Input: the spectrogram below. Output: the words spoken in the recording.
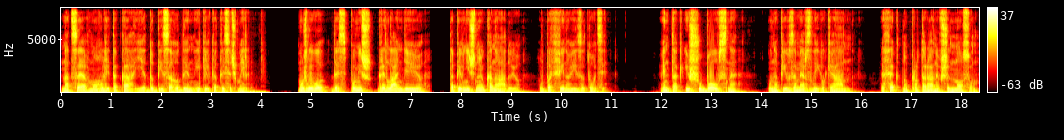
На це в мого літака є до біса годин і кілька тисяч миль. Можливо, десь поміж Гренландією та Північною Канадою в Баффіновій затоці. Він так і шубовсне у напівзамерзлий океан, ефектно протаранивши носом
